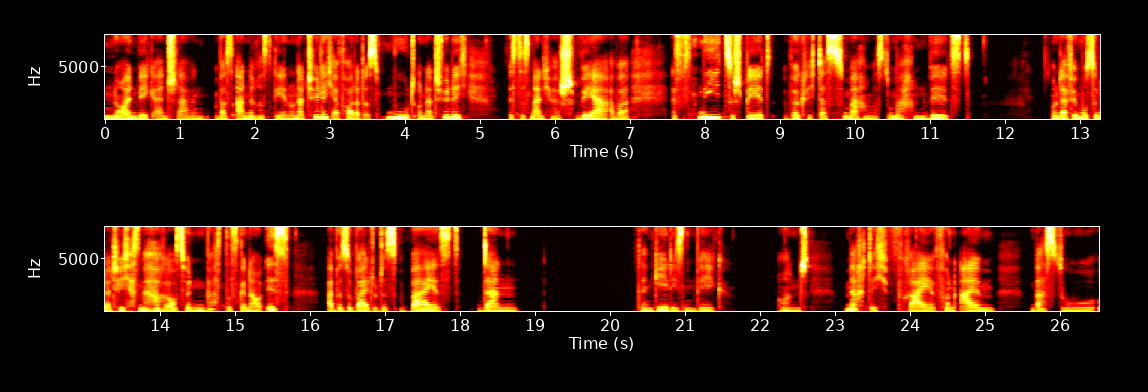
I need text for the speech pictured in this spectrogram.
einen neuen Weg einschlagen, was anderes gehen. Und natürlich erfordert es Mut und natürlich ist es manchmal schwer, aber es ist nie zu spät, wirklich das zu machen, was du machen willst. Und dafür musst du natürlich erstmal herausfinden, was das genau ist. Aber sobald du das weißt, dann, dann geh diesen Weg und mach dich frei von allem, was du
